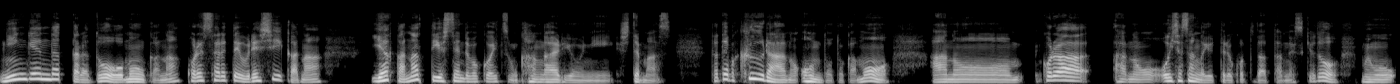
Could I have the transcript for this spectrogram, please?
人間だったらどう思うかな？これされて嬉しいかな？嫌かなっていう視点で僕はいつも考えるようにしてます。例えばクーラーの温度とかも、あのー、これは、あの、お医者さんが言ってることだったんですけど、もう、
